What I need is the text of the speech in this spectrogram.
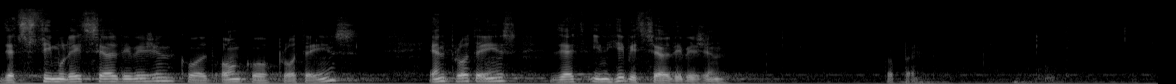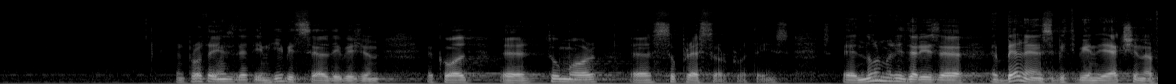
that stimulate cell division called oncoproteins and proteins that inhibit cell division. And proteins that inhibit cell division called uh, tumor uh, suppressor proteins. Uh, normally, there is a, a, balance between the action of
